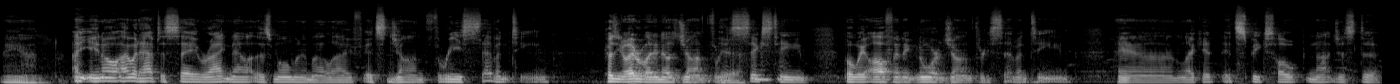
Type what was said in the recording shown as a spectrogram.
man, I, you know, I would have to say right now at this moment in my life, it's John 3 17. Because, you know, everybody knows John 3 16, but we often ignore John three seventeen, And like it, it speaks hope not just to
